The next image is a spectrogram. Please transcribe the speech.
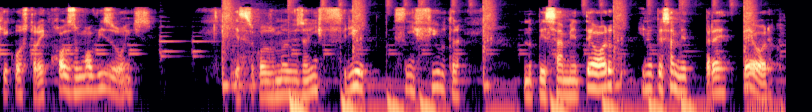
que constrói cosmovisões. E essa cosmovisão se infiltra no pensamento teórico e no pensamento pré-teórico.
